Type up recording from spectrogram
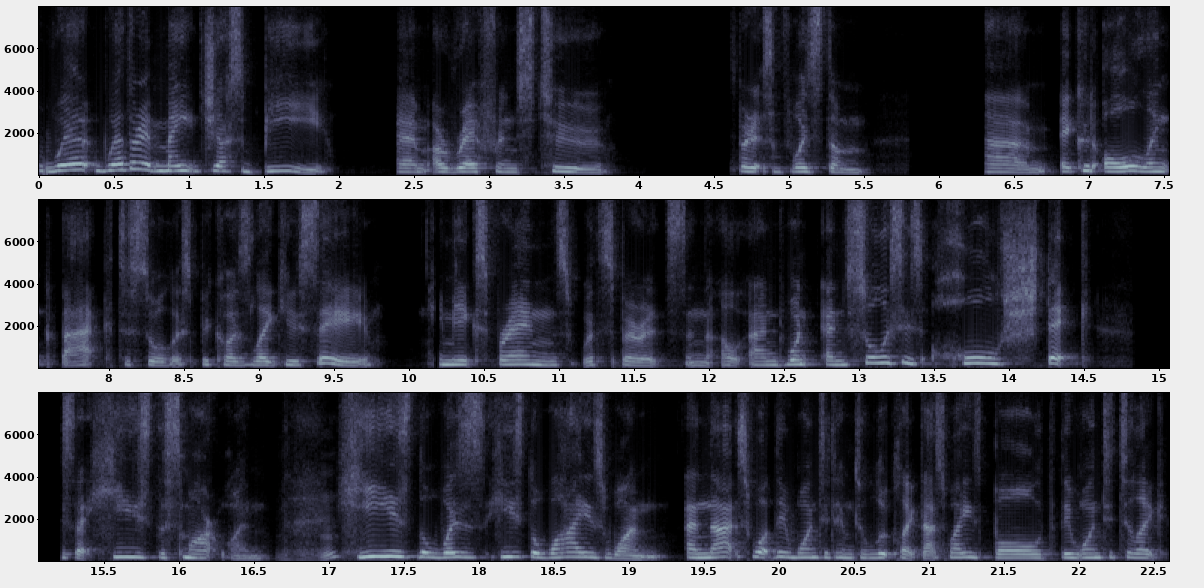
where, whether it might just be um, a reference to spirits of wisdom, um, it could all link back to Solas because, like you say, he makes friends with spirits, and and one and Solas's whole shtick is that he's the smart one. Mm-hmm. He's the wiz, he's the wise one, and that's what they wanted him to look like. That's why he's bald. They wanted to like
